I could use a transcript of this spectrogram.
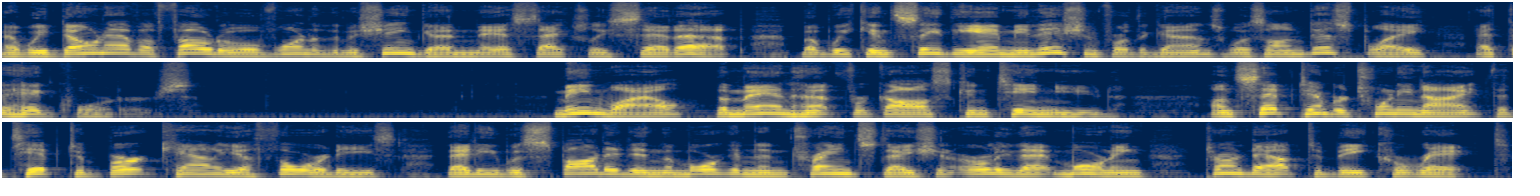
Now, we don't have a photo of one of the machine gun nests actually set up, but we can see the ammunition for the guns was on display at the headquarters. Meanwhile, the manhunt for Goss continued. On September 29th, the tip to Burke County authorities that he was spotted in the Morganton train station early that morning turned out to be correct.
